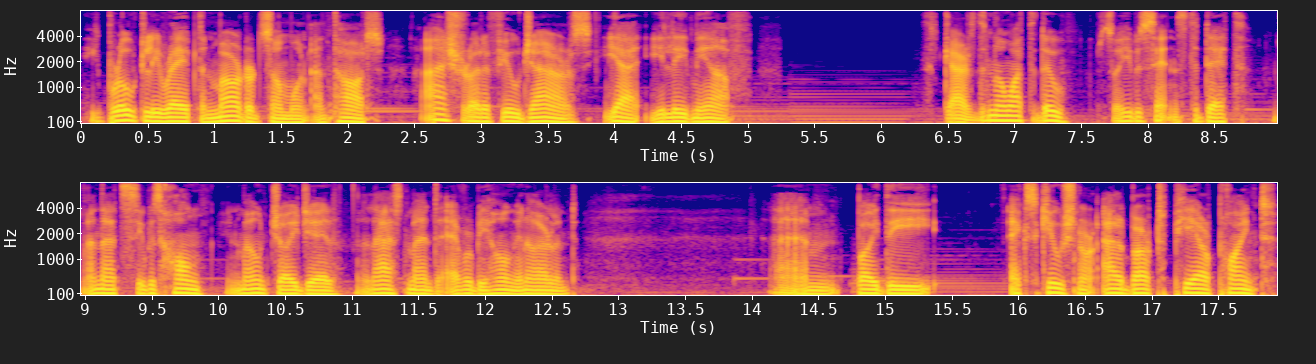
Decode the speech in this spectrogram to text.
He brutally raped and murdered someone and thought, ah, "I should write a few jars. Yeah, you leave me off." The guards didn't know what to do, so he was sentenced to death, and that's he was hung in Mountjoy Jail, the last man to ever be hung in Ireland, um, by the executioner Albert Pierrepoint,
